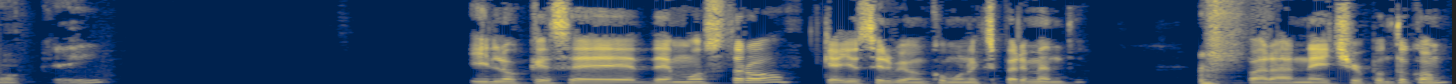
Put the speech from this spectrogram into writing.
Ok. Y lo que se demostró, que ellos sirvieron como un experimento para nature.com,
